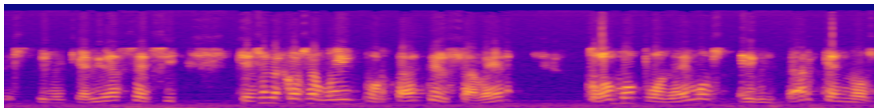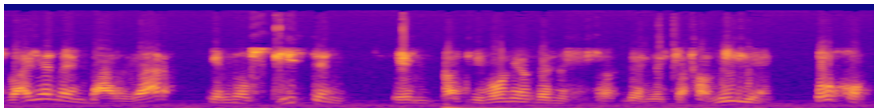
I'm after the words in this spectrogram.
este, mi querida Ceci, que es una cosa muy importante el saber cómo podemos evitar que nos vayan a embargar, que nos quiten el patrimonio de nuestra, de nuestra familia. Ojo,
